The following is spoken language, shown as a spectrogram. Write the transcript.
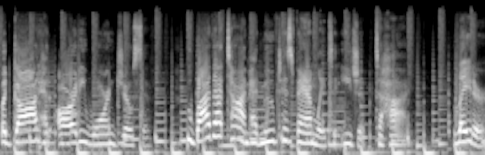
But God had already warned Joseph, who by that time had moved his family to Egypt to hide. Later,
